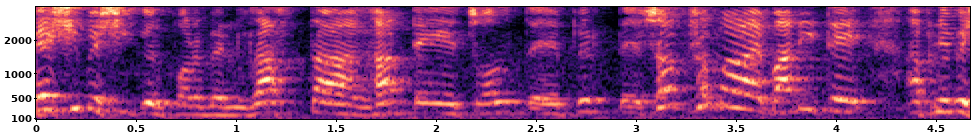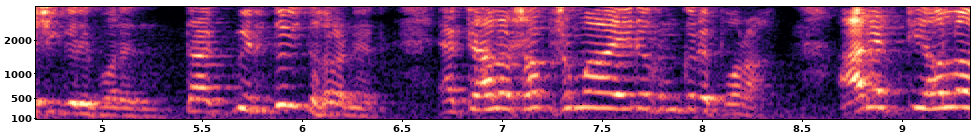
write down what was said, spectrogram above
বেশি বেশি করে পড়বেন রাস্তা ঘাটে চলতে, ফিরতে, সব সময় বাড়িতে আপনি বেশি করে পড়েন। তাকবীর দুই ধরনের। একটা হলো সব সময় এরকম করে পড়া। আরেকটি হলো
